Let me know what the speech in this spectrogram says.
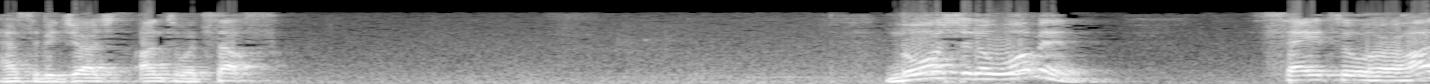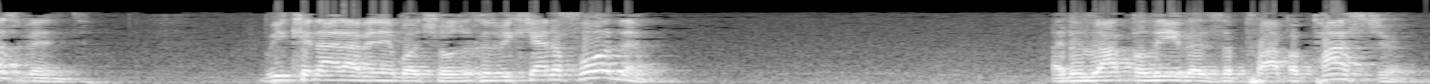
has to be judged unto itself. Nor should a woman say to her husband, We cannot have any more children because we can't afford them. I do not believe that is a proper posture.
